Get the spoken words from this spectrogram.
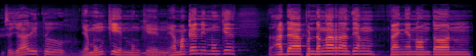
Bisa jadi tuh. Ya mungkin, mungkin. Ya makanya nih mungkin ada pendengar nanti yang pengen nonton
